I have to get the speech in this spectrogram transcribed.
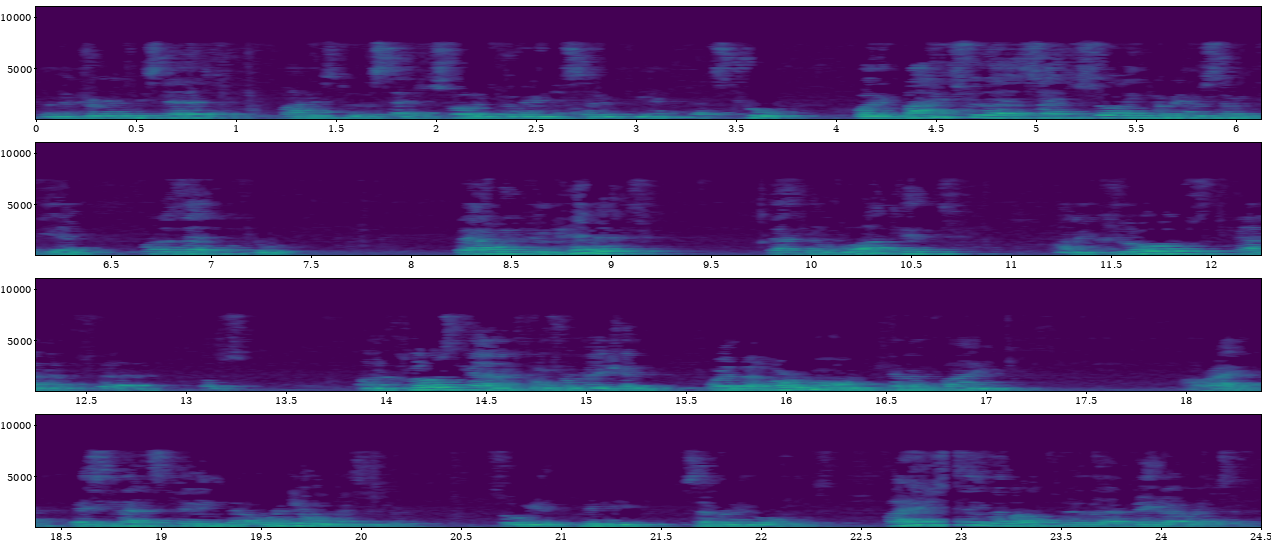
when the majority says binds to the cytosolic domain of 7TM, that's true. When it binds to the cytosolic domain of 7TM, what does that do? That will inhibit, that will lock it on a closed kind of, uh, on a closed kind of conformation where the hormone cannot bind. All right? Basically, that's killing the original messenger. So we're really separating organs. But here's the thing about the beta arrestin.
